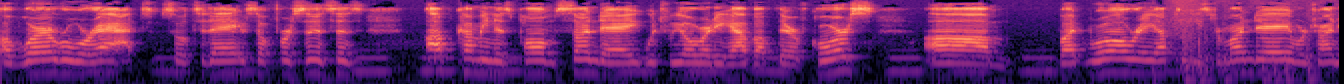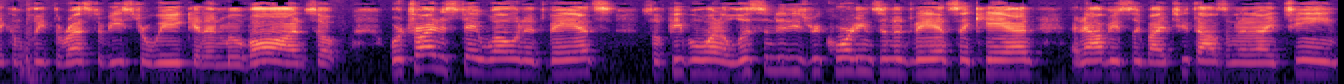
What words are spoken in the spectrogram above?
of wherever we're at. So today, so for instance, upcoming is Palm Sunday, which we already have up there, of course. Um, but we're already up to Easter Monday. And we're trying to complete the rest of Easter week and then move on. So we're trying to stay well in advance. So if people want to listen to these recordings in advance, they can. And obviously by 2019,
